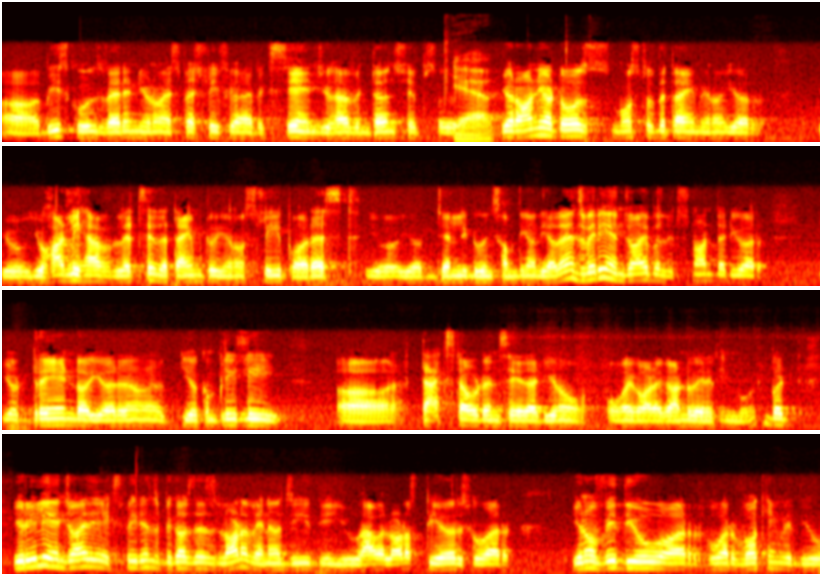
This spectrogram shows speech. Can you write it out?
uh, B schools, wherein you know, especially if you have exchange, you have internships, so yeah. you're on your toes most of the time. You know, you're you you hardly have, let's say, the time to you know sleep or rest. You you're generally doing something on the other. And it's very enjoyable. It's not that you are you're drained or you're you know, you're completely uh, taxed out and say that you know, oh my god, I can't do anything more. But you really enjoy the experience because there's a lot of energy. You have a lot of peers who are you know with you or who are working with you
